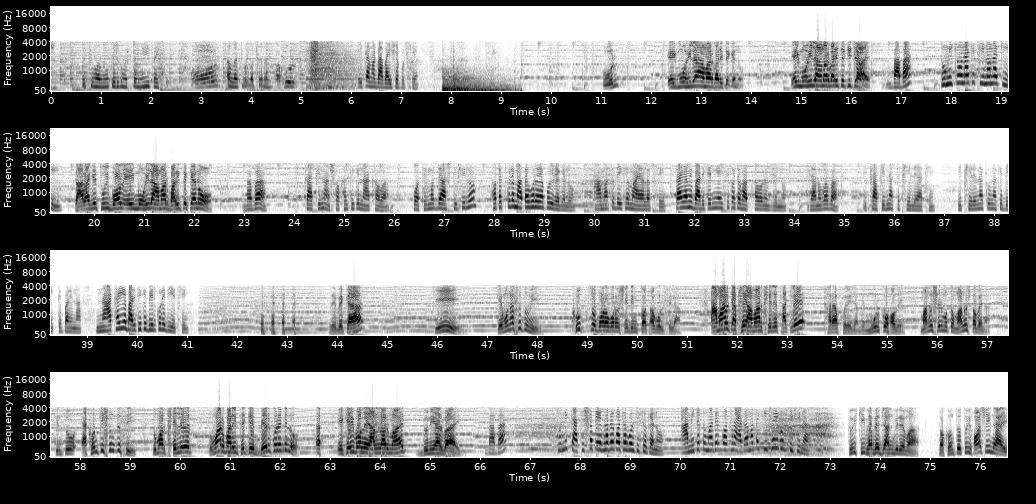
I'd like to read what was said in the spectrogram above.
তোমার মতো এরকম একটা মেয়ে পাইছে। আল্লাহ বাচ্চারা এই তো আমার বাবা এসে পড়ছে। ফুল এই মহিলা আমার বাড়িতে কেন? এই মহিলা আমার বাড়িতে কি চায়? বাবা তুমি কি ওনাকে চিনো নাকি? তার আগে তুই বল এই মহিলা আমার বাড়িতে কেন? বাবা চাচি না সকাল থেকে না খাওয়া। পথের মধ্যে আসতেছিল হঠাৎ করে মাথা ঘুরাইয়া পড়ে গেল। আমার তো দেখে মায়া লাগছে। তাই আমি বাড়িতে নিয়ে এসেছি কটা ভাত খাওয়ানোর জন্য। জানো বাবা, এই চাচির না একটা ছেলে আছে। এই ছেলে নাকি ওনাকে দেখতে পারে না। না খাইয়ে বাড়ি থেকে বের করে দিয়েছে। রেবেকা, কি? কেমন আছো তুমি? খুব তো বড় বড় সেদিন কথা বলছিলা। আমার কাছে আমার ছেলে থাকলে খারাপ হয়ে যাবে, মূর্খ হবে। মানুষের মতো মানুষ হবে না। কিন্তু এখন কি শুনতেছি? তোমার ছেলে তোমার বাড়ি থেকে বের করে দিল? একেই বলে আল্লাহর মায়ের দুনিয়ার ভাই। বাবা তুমি চাচির সাথে এভাবে কথা বলতিছো কেন? আমি তো তোমাদের কথার আগামাতা কিছুই বুঝতেছি না। তুই কীভাবে জানবি রে মা? তখন তো তুই হসই নাই।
